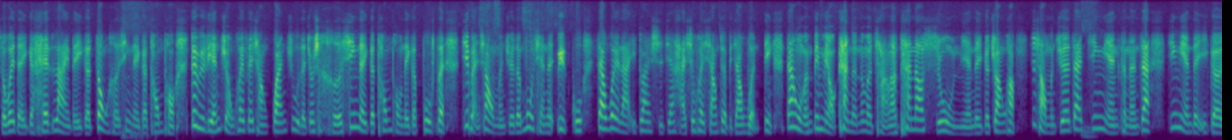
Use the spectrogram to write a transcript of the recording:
所谓的一个 headline 的一个综合性的一个通膨，对于联准会非常关注的就是核心的一个通膨的一个部分。基本上，我们觉得目前的预估，在未来一段时间还是会相对比较稳定。但我们并没有看的那么长了，看到十五年的一个状况。至少我们觉得，在今年可能在今年的一个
